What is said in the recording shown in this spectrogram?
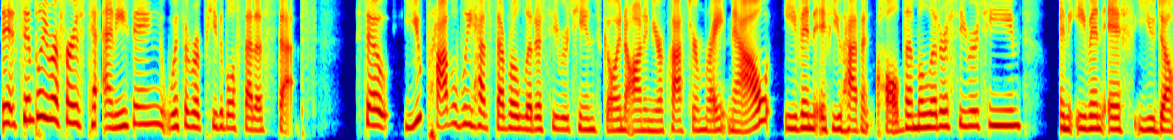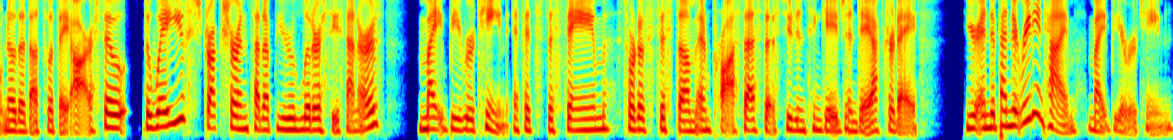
it simply refers to anything with a repeatable set of steps. So, you probably have several literacy routines going on in your classroom right now, even if you haven't called them a literacy routine, and even if you don't know that that's what they are. So, the way you structure and set up your literacy centers might be routine if it's the same sort of system and process that students engage in day after day. Your independent reading time might be a routine.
